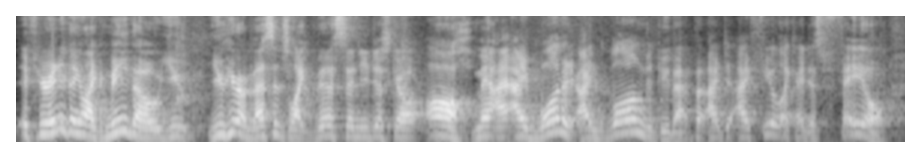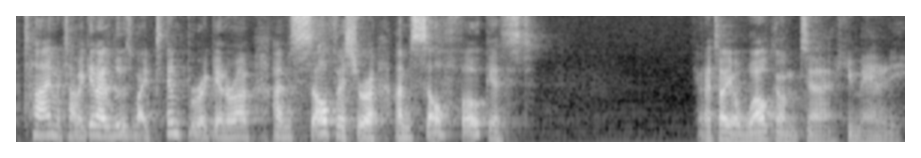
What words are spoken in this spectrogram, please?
if you're anything like me, though, you, you hear a message like this and you just go, oh man, I, I wanted, I long to do that, but I, I feel like I just fail time and time again. I lose my temper again, or I'm, I'm selfish, or I'm self focused. Can I tell you, welcome to humanity.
